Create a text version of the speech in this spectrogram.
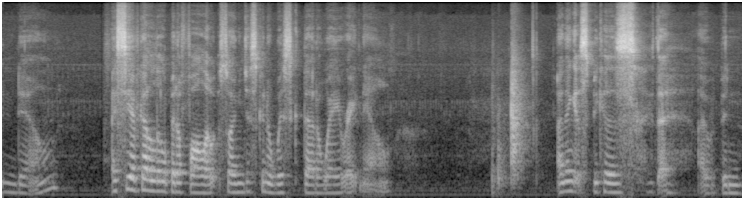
and down. I see I've got a little bit of fallout, so I'm just going to whisk that away right now. I think it's because I've been,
